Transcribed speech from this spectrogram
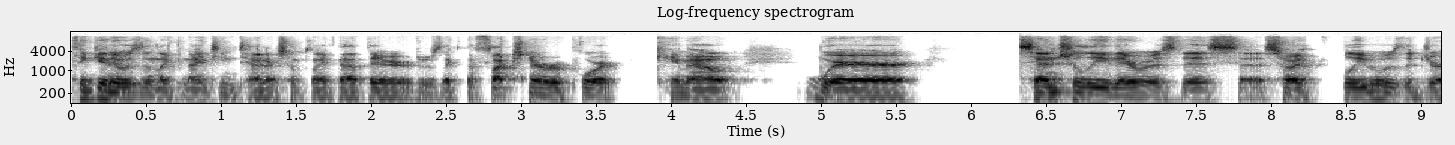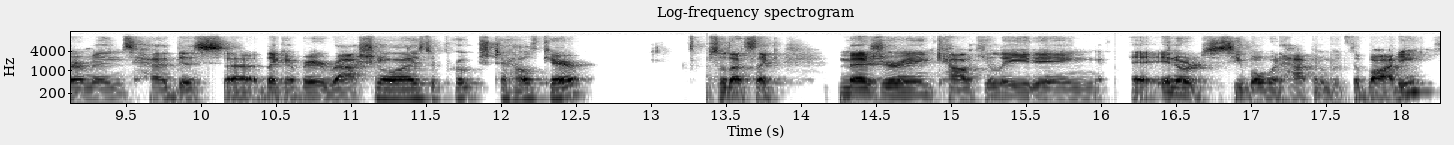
thinking it was in like 1910 or something like that, there, there was like the Flexner report came out where essentially there was this uh, so i believe it was the germans had this uh, like a very rationalized approach to healthcare so that's like measuring calculating in order to see what would happen with the body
